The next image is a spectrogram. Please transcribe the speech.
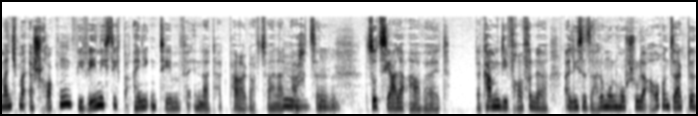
manchmal erschrocken, wie wenig sich bei einigen Themen verändert hat. Paragraph 218. Mhm. Soziale Arbeit. Da kam die Frau von der Alice Salomon Hochschule auch und sagte,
